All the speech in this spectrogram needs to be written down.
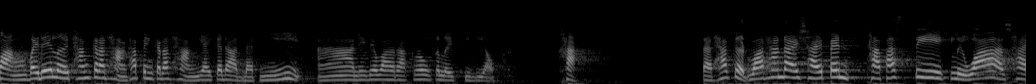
ฝังไปได้เลยทั้งกระถางถ้าเป็นกระถางใยกระดาษแบบนี้เรียกได้ว่ารักโลกกันเลยทีเดียวค่ะ แต่ถ้าเกิดว่าท่านใดใช้เป็นถาดพลาสติก หรือว่าใช้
